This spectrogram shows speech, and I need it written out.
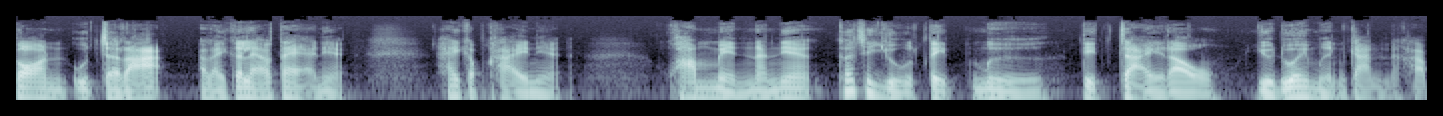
ก้อนอุจจาระอะไรก็แล้วแต่เนี่ยให้กับใครเนี่ยความเหม็นนั้นเนี่ยก็จะอยู่ติดมือติดใจเราอยู่ด้วยเหมือนกันนะครับ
